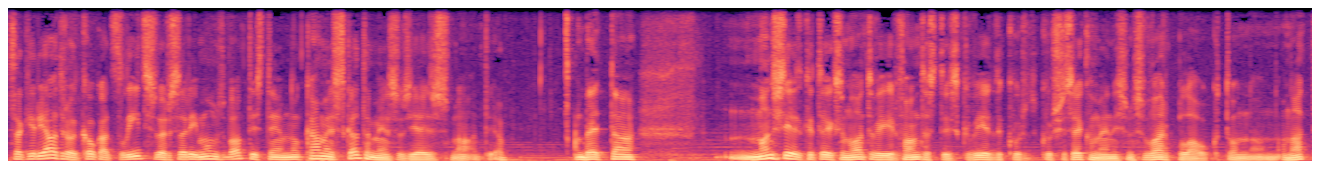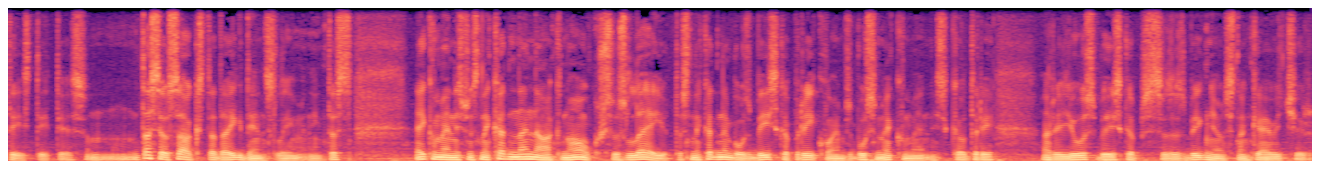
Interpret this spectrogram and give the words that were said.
saka, ir jāatrod kaut kāds līdzsvars arī mums, Baptistiem, nu, kā mēs skatāmies uz Jēzus māti. Ja? Bet, uh, Man šķiet, ka teiksim, Latvija ir fantastiska vieta, kur, kur šis ekumenisms var plaukt un, un, un attīstīties. Un, un tas jau sākas tādā ikdienas līmenī. Tas ekumenisms nekad nenāk no augšas uz leju. Tas nekad nebūs biskupa rīkojums, būsim ekumeniski. Kaut arī, arī jūsu biskups Zbigņevs Stankēvičs ir,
